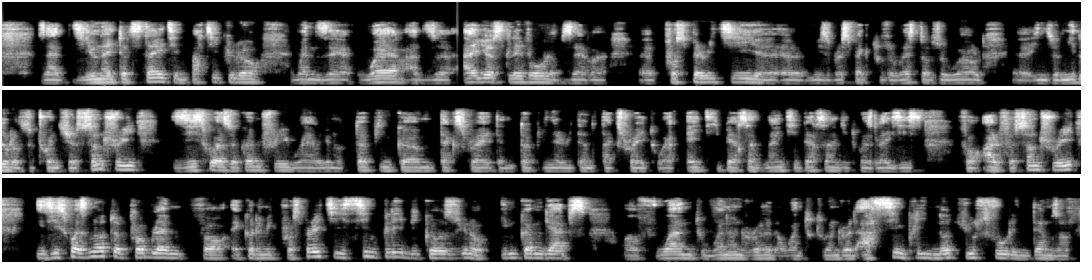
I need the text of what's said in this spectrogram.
that the United States in particular, when they were at the highest level of their uh, uh prosperity uh, uh, with respect to the rest of the world in the middle of the 20th century, this was a country where, you know, top income tax rate and top inheritance tax rate were 80%, 90%. It was like this for half a century. This was not a problem for economic prosperity simply because, you know, income gaps of 1 to 100 or 1 to 200 are simply not useful in terms of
